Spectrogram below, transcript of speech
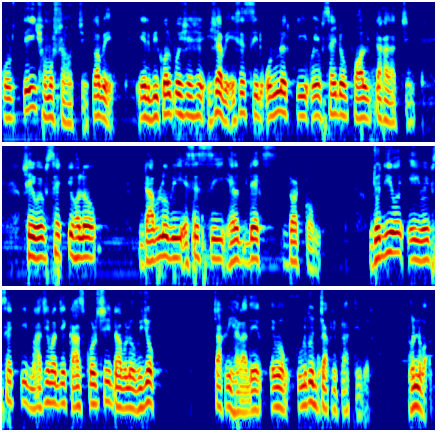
করতেই সমস্যা হচ্ছে। তবে এর বিকল্প হিসেবে এসএসসির অন্য একটি ওয়েবসাইটও ফল দেখা যাচ্ছে। সেই ওয়েবসাইটটি হলো W B SSC help desk dot com যদিও এই ওয়েবসাইটটি মাঝে মাঝে কাজ করছে না বলে অভিযোগ, চাকরিহারাদের এবং নতুন চাকরি প্রার্থীদের। ধন্যবাদ।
